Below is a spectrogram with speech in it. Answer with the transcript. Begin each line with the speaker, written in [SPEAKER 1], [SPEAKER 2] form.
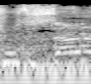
[SPEAKER 1] turns to sun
